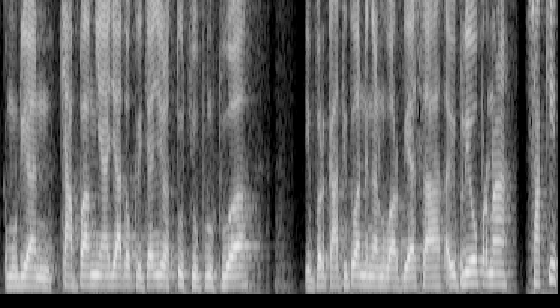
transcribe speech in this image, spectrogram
Kemudian cabangnya aja atau gerejanya sudah 72 diberkati Tuhan dengan luar biasa, tapi beliau pernah sakit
